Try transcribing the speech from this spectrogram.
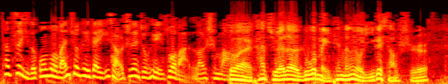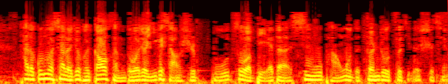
他自己的工作完全可以在一个小时之内就可以做完了，是吗？对他觉得，如果每天能有一个小时，他的工作效率就会高很多，就一个小时不做别的，心无旁骛的专注自己的事情。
